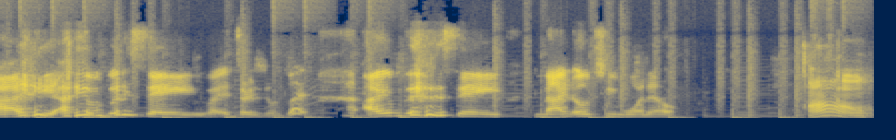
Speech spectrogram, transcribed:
I I am gonna say my intern's doing what? I am gonna say nine oh two one L. Oh.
